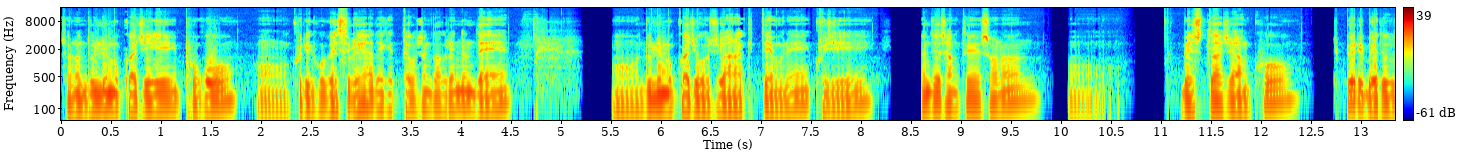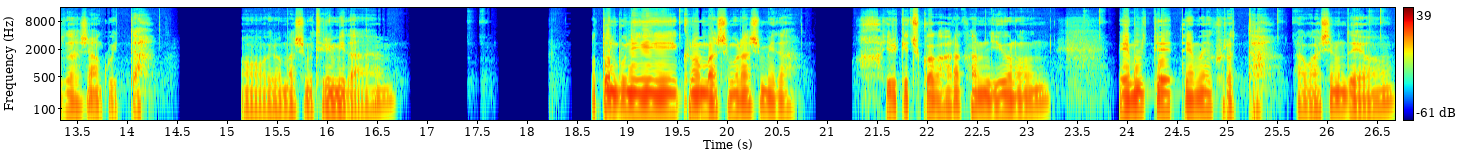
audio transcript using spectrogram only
저는 눌림목까지 보고 어, 그리고 매수를 해야 되겠다고 생각을 했는데 어, 눌림목까지 오지 않았기 때문에 굳이 현재 상태에서는 어, 매수도 하지 않고 특별히 매도도 하지 않고 있다. 어, 이런 말씀을 드립니다. 어떤 분이 그런 말씀을 하십니다. 하, 이렇게 주가가 하락하는 이유는 매물대 때문에 그렇다 라고 하시는데요.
